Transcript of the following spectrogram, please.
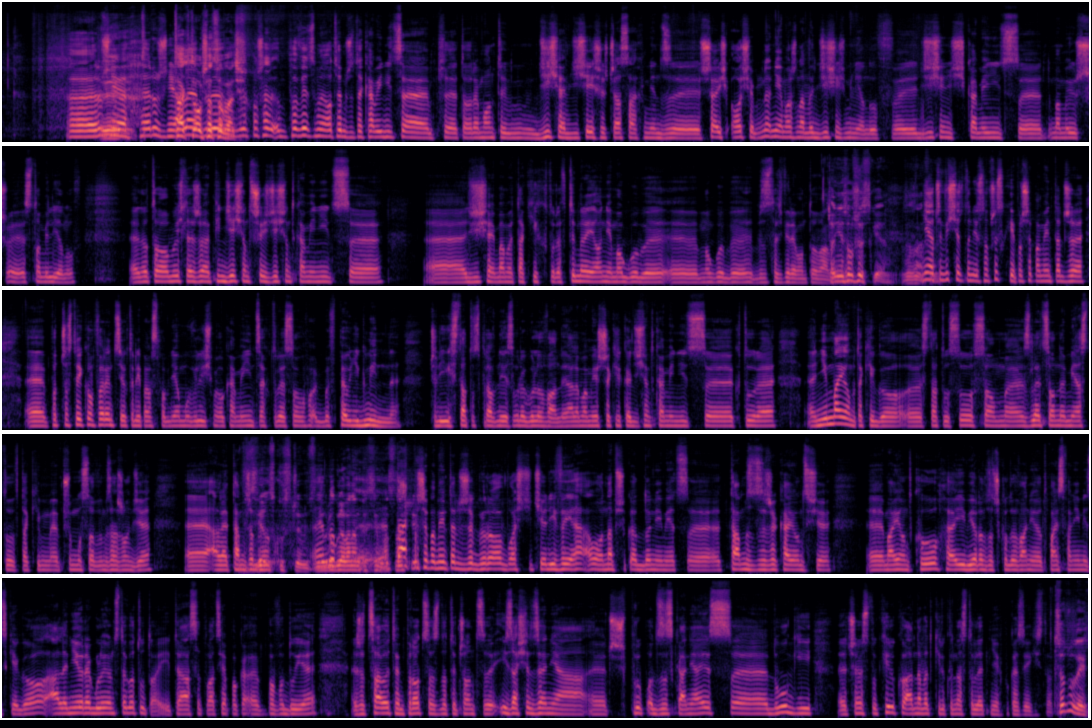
E, różnie, E, różnie, tak ale to oszacować. e, posza- powiedzmy o tym, że te kamienice, e, to remonty dzisiaj, w dzisiejszych czasach między 6, 8, no nie, może nawet 10 milionów. E, 10 kamienic, e, mamy już e, 100 milionów. E, No to myślę, że 50-60 kamienic e, dzisiaj mamy takich, które w tym rejonie mogłyby, e, mogłyby zostać wyremontowane. To nie są wszystkie, zaznaczam. Nie, oczywiście, że to nie są wszystkie. Proszę pamiętać, że e, podczas tej konferencji, o której Pan wspomniał, mówiliśmy o kamienicach, które są jakby w pełni gminne, czyli ich status prawny jest uregulowany, ale mamy jeszcze kilkadziesiąt kamienic, e, które e, nie mają takiego e, statusu, są e, zlecone miastu w takim e, przymusowym zarządzie, e, ale tam, W żeby... związku z czym? Z E, no, nieuregulowaną e, kwestią Tak, własności? proszę pamiętać, że gro właścicieli wyjechało na przykład do Niemiec, e, tam zrzekając się e, majątku e, i biorąc odszkodowanie od państwa niemieckiego, ale nie regulując tego tutaj. I ta sytuacja e, powoduje, że cały ten proces dotyczący i zasiedzenia, e, czy prób odzyskania jest e, długi, e, często kilku, a nawet kilkunastoletni, jak pokazuje historia. Co tutaj,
